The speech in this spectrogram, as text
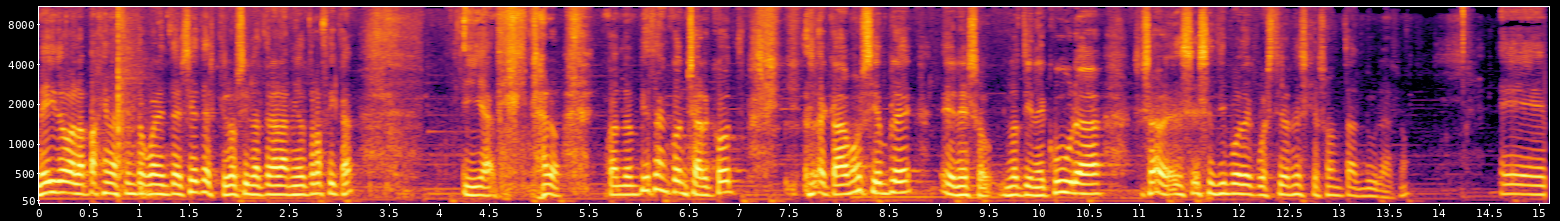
Me he ido a la página 147, esclerosis lateral amiotrófica, y claro, cuando empiezan con Charcot, acabamos siempre en eso. No tiene cura, ¿sabes? Ese tipo de cuestiones que son tan duras. ¿no? Eh,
